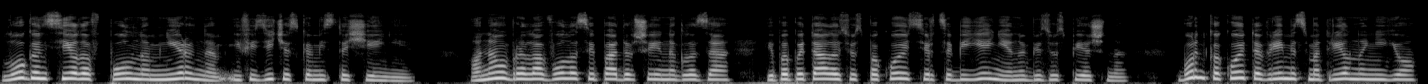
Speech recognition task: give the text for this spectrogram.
Логан села в полном нервном и физическом истощении. Она убрала волосы, падавшие на глаза, и попыталась успокоить сердцебиение, но безуспешно. Борн какое-то время смотрел на нее,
